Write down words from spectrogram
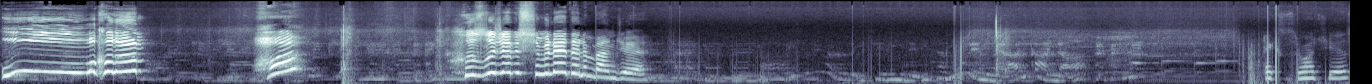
uuu bakalım. Ha? Hızlıca bir simüle edelim bence. Extra yes.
